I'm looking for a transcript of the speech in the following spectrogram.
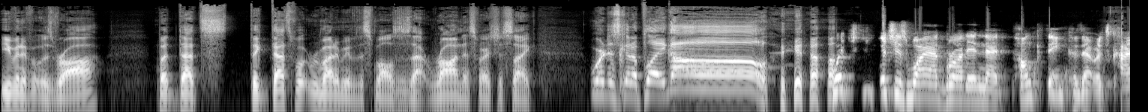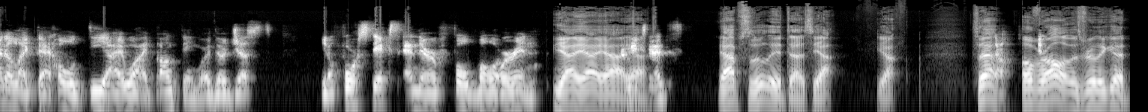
even if it was raw. But that's think that's what reminded me of the Smalls is that rawness where it's just like we're just gonna play go, you know. Which which is why I brought in that punk thing because that was kind of like that whole DIY punk thing where they're just you know four sticks and they're full bowler in. Yeah, yeah, yeah, That yeah. makes sense. Yeah, absolutely, it does. Yeah, yeah. So yeah, So- overall, it was really good.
